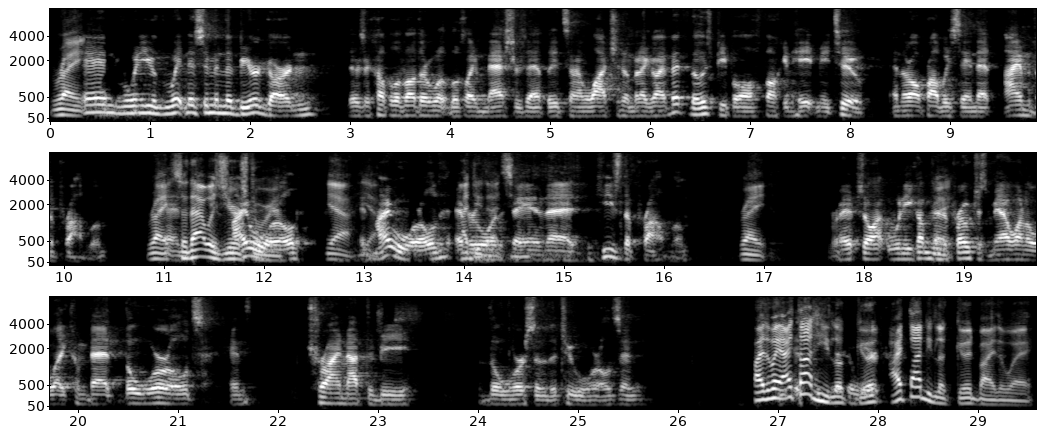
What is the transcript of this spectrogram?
Right. And when you witness him in the beer garden, there's a couple of other what look like masters athletes, and I'm watching them and I go, I bet those people all fucking hate me too. And they're all probably saying that I'm the problem. Right. And So that was your my story. world, Yeah. in Yeah. my world, that everyone's too. saying that he's the problem. Right. right? So I- when he comes and approaches me, I want to like combat the worlds and try not to be the worst of the two worlds. And By the way, I thought he looked good. I thought he looked good. By the way,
